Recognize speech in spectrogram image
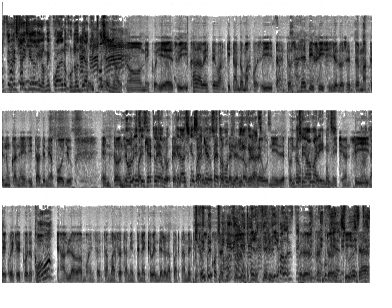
Usted me está diciendo que yo me cuadro con unos viáticos, señor. económicos y eso, y, y cada vez te van quitando más cositas. Entonces es difícil, yo lo siento, es más que nunca necesitas de mi apoyo. Entonces, No pues, cualquier peso eso, que, gracias cualquier Dios peso que se logre gracias. reunir, de pronto no cualquier No, ya. y cualquier cosa, como ¿Cómo? hablábamos en Santa Marta, también tener que vender el apartamento, y todas esas cosas difíciles. Pero de pronto, sí, ya,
